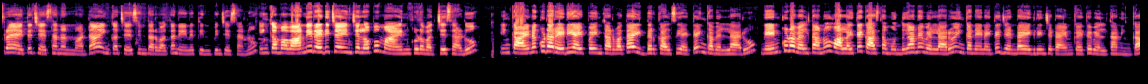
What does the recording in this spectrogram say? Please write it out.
ఫ్రై అయితే చేశానన్నమాట. ఇంకా చేసిన తర్వాత నేనే తినిపించేశాను. ఇంకా మా వాడిని రెడీ చేయించే లోపు మా ఆయన కూడా వచ్చేసాడు ఇంకా ఆయన కూడా రెడీ అయిపోయిన తర్వాత ఇద్దరు కలిసి అయితే ఇంకా వెళ్ళారు. నేను కూడా వెళ్తాను వాళ్ళైతే కాస్త ముందుగానే వెళ్ళారు. ఇంకా నేనైతే జెండా ఎగిరించే టైంకి అయితే వెళ్తాను ఇంకా.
